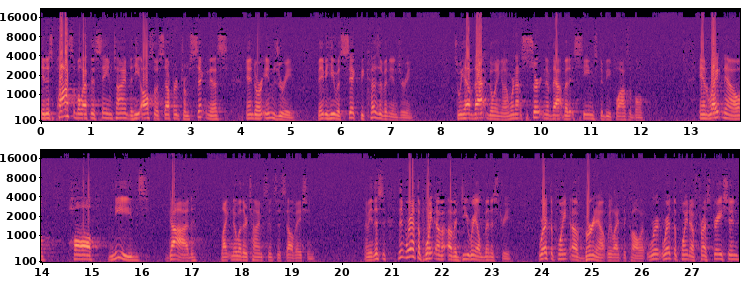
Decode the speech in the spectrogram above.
It is possible at this same time that he also suffered from sickness and or injury. Maybe he was sick because of an injury. So we have that going on. We're not certain of that, but it seems to be plausible. And right now, Paul needs God like no other time since his salvation. I mean, this is we're at the point of, of a derailed ministry. We're at the point of burnout, we like to call it. We're, we're at the point of frustration,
